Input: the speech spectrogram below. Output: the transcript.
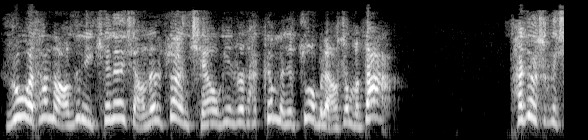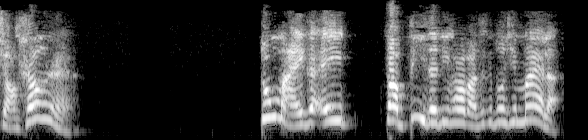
如果他脑子里天天想着赚钱，我跟你说，他根本就做不了这么大，他就是个小商人，东买一个 A 到 B 的地方把这个东西卖了。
